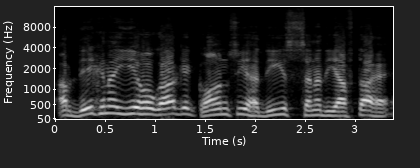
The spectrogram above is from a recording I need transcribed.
اب دیکھنا یہ ہوگا کہ کون سی حدیث سند یافتہ ہے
